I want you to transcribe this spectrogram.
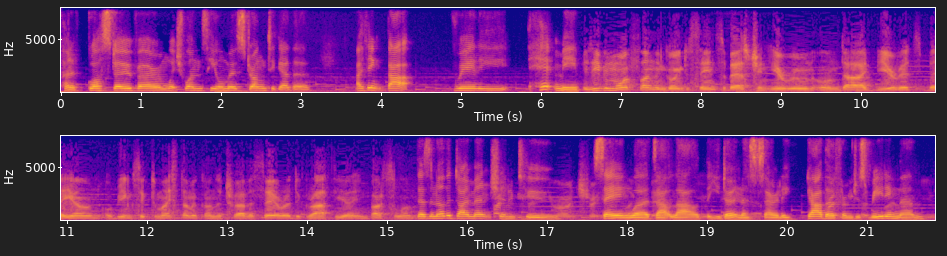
kind of glossed over and which ones he almost strung together, I think that really hit me. It's even more fun than going to San Sebastian, Irun, Hendaye, Biarritz, Bayonne, or being sick to my stomach on the Travesera de Gracia in Barcelona. There's another dimension to saying words out loud that you don't necessarily gather from just reading them.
